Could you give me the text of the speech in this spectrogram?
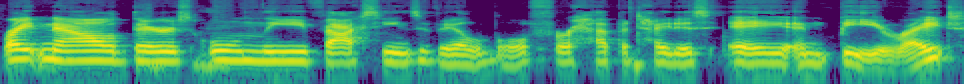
Right now, there's only vaccines available for hepatitis A and B, right?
